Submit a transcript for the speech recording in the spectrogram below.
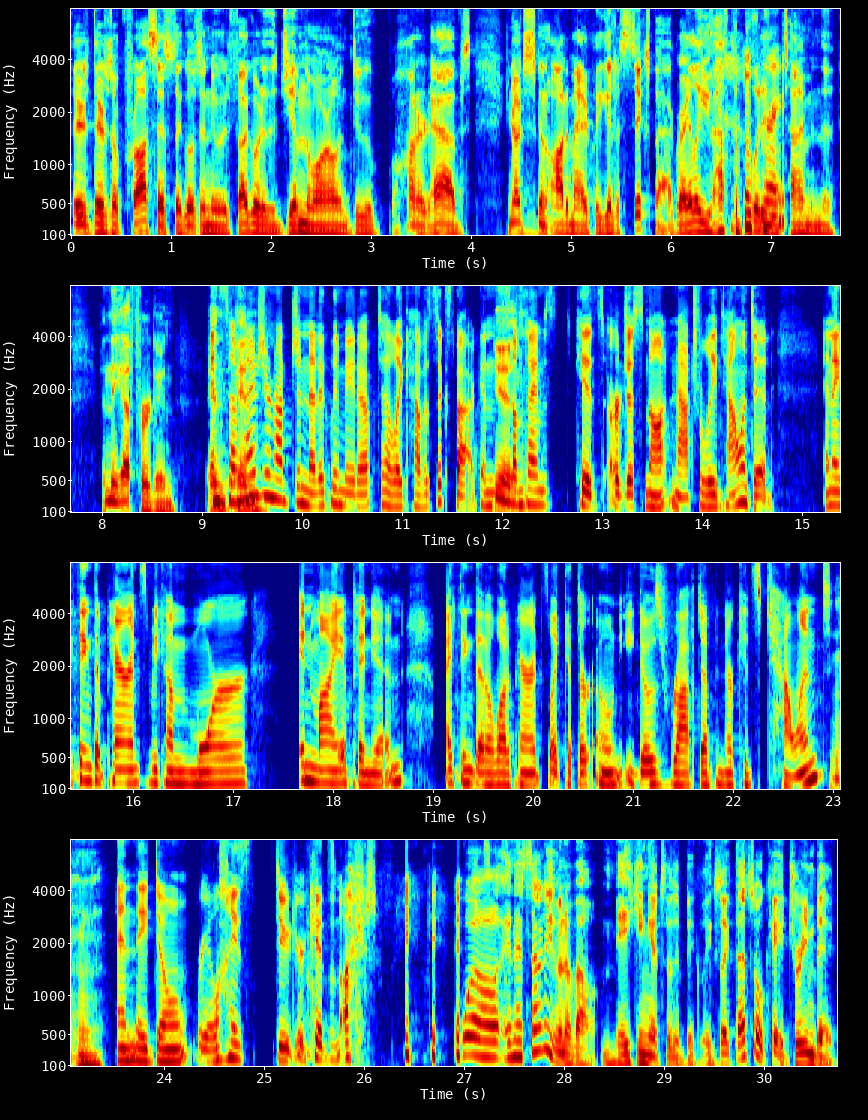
there's there's a process that goes into it. If I go to the gym tomorrow and do 100 abs, you're not just going to automatically get a six pack, right? Like you have to put in the time and the and the effort and And, and, sometimes and- you're not genetically made up to like have a six pack. And Yeah. sometimes kids are just not naturally talented. And I think that parents become more, in my opinion, I think that a lot of parents like get their own egos wrapped up in their kids' talent Mhm. and they don't realize, dude, your kid's not going to make it. Well, and it's not even about making it to the big leagues. Like that's okay. Dream big.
